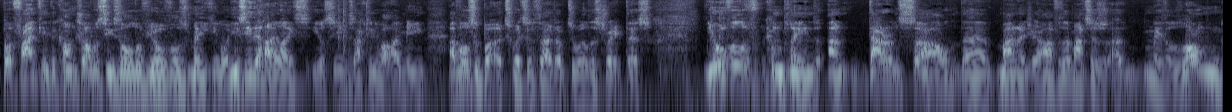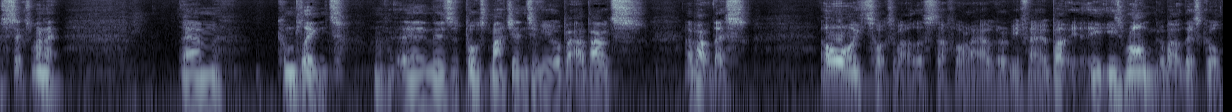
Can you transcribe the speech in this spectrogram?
But frankly, the controversy is all of Yeovil's making. When you see the highlights, you'll see exactly what I mean. I've also put a Twitter thread up to illustrate this. Yeovil have complained, and Darren Sarll, the manager, after the match, has uh, made a long six-minute um, complaint in his post-match interview about about about this. Oh, he talks about other stuff, all right, I've got to be fair. But he's wrong about this goal.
